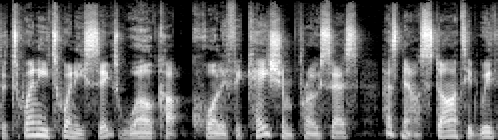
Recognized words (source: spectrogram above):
The 2026 World Cup qualification process has now started with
